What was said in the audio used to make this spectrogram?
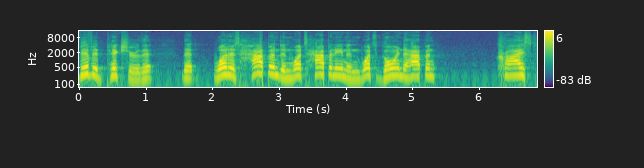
vivid picture that, that what has happened and what's happening and what's going to happen, Christ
